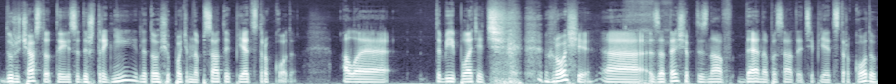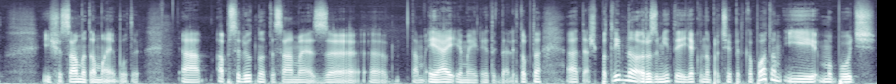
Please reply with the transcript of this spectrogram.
дуже часто ти сидиш три дні для того, щоб потім написати 5 строк коду. Але тобі платять гроші а, за те, щоб ти знав, де написати ці 5 строк коду і що саме там має бути. А, Абсолютно те саме з е, там AI, email і так далі. Тобто а, теж потрібно розуміти, як воно працює під капотом, і, мабуть,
